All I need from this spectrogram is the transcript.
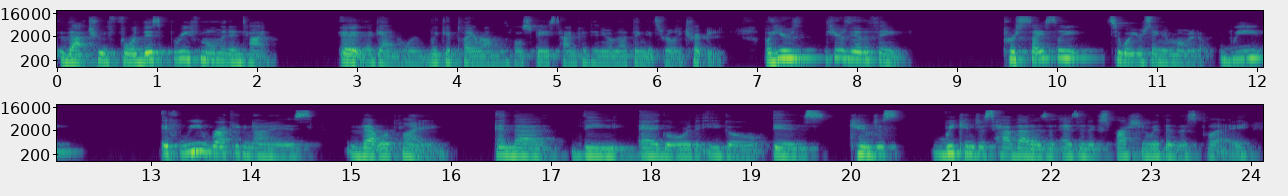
that truth for this brief moment in time. It, again we could play around with the whole space time continuum that thing gets really trippy. But here's here's the other thing. Precisely to what you're saying a moment ago we if we recognize that we're playing and that the ego or the ego is can just we can just have that as as an expression within this play.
